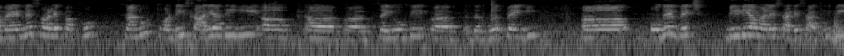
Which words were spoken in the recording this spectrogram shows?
ਅਵੇਅਰਨੈਸ ਵਾਲੇ ਪੱਖੋਂ ਸਾਨੂੰ ਤੁਹਾਡੀ ਸਾਰਿਆਂ ਦੀ ਹੀ ਸਹਿਯੋਗ ਦੀ ਜ਼ਰੂਰਤ ਪਏਗੀ। ਉਹਦੇ ਵਿੱਚ ਮੀਡੀਆ ਵਾਲੇ ਸਾਡੇ ਸਾਥੀ ਵੀ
